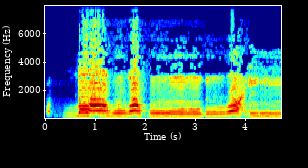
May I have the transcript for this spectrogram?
والله غفور رحيم.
